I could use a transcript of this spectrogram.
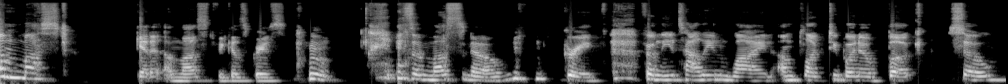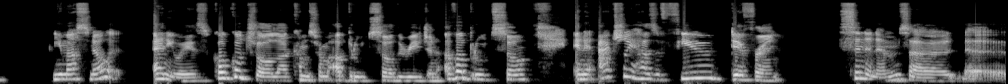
a must. Get it? A must because Grace, hmm, it's a must know grape from the Italian Wine Unplugged 2.0 book. So you must know it. Anyways, Cococciolo comes from Abruzzo, the region of Abruzzo, and it actually has a few different synonyms. Uh, uh,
